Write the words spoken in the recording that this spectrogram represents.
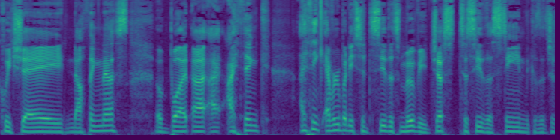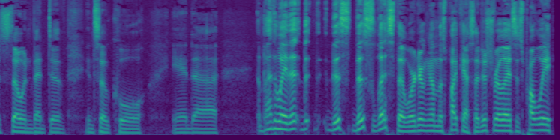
cliche nothingness. But uh, I I think. I think everybody should see this movie just to see the scene because it's just so inventive and so cool. And uh, by the way, th- th- this this list that we're doing on this podcast, I just realized it's probably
